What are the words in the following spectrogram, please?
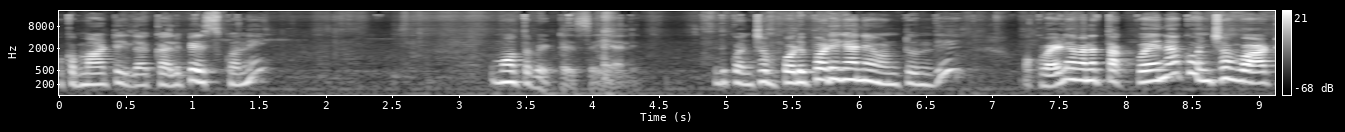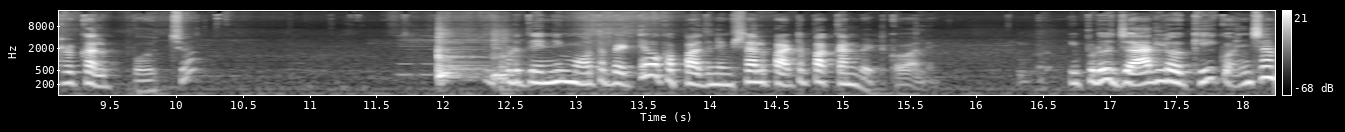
ఒక మాట ఇలా కలిపేసుకొని మూత పెట్టేసేయాలి. ఇది కొంచెం పొడి పొడిగానే ఉంటుంది. ఒకవేళ ఏమైనా తక్కువైనా కొంచెం వాటర్ కలుపుకోవచ్చు. ఇప్పుడు దీన్ని మూత పెట్టి ఒక పది నిమిషాల పాటు పక్కన పెట్టుకోవాలి. ఇప్పుడు జార్లోకి కొంచెం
